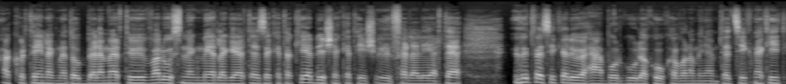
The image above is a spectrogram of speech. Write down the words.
akkor tényleg ne dob bele, mert ő valószínűleg mérlegelte ezeket a kérdéseket, és ő felel érte. Őt veszik elő a háborgó lakók, ha valami nem tetszik nekik.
